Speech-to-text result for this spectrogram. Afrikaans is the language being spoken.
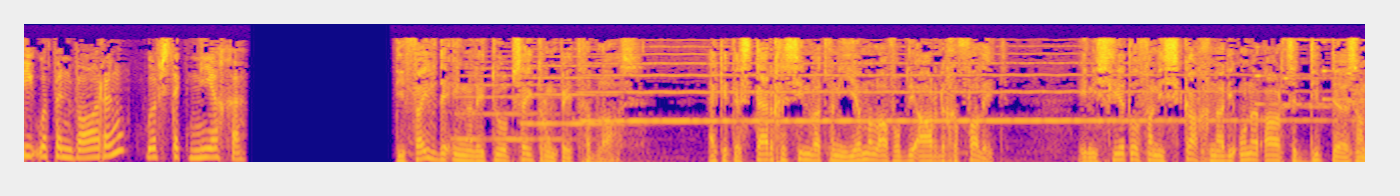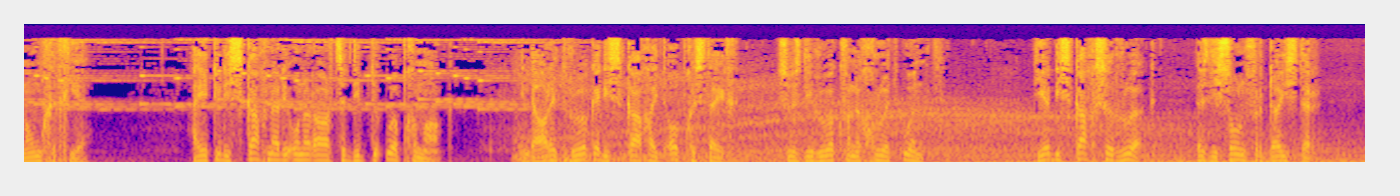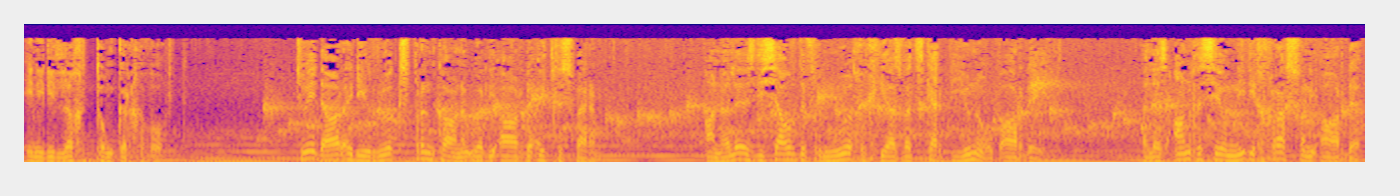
Die Openbaring, hoofstuk 9. Die vyfde engel het toe op sy trompet geblaas. Ek het 'n ster gesien wat van die hemel af op die aarde geval het, en die sleutel van die skag na die onderaardse diepte is aan hom gegee. Hy het toe die skag na die onderaardse diepte oopgemaak, en daar het rook uit die skag uit opgestyg, soos die rook van 'n groot oond. Deur die skag se rook is die son verduister en het die lug donker geword. Toe het daar uit die rook sprinkane oor die aarde uitgeswerm. Aan hulle is dieselfde vermoë gegee as wat skorpioene op aarde het. Hulle is aangesê om nie die gras van die aarde,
